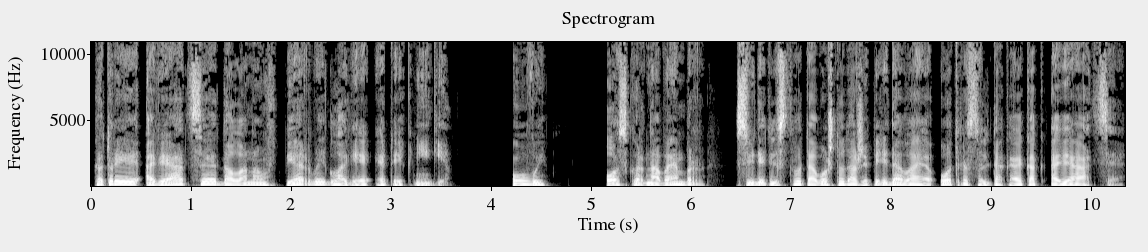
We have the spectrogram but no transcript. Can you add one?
которые авиация дала нам в первой главе этой книги. Увы, Оскар Новембр — свидетельство того, что даже передовая отрасль, такая как авиация,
